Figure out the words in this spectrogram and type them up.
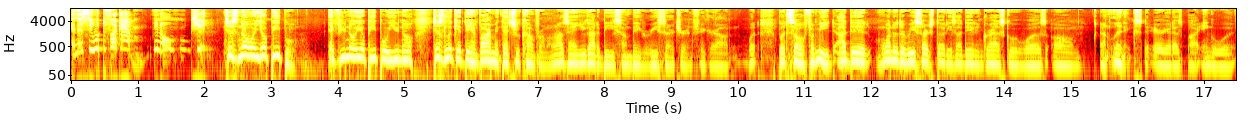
And then see what the fuck happened. You know, shit. just knowing your people. If you know your people, you know. Just look at the environment that you come from. I'm not saying you got to be some big researcher and figure out what. But so for me, I did one of the research studies I did in grad school was um, at Lenox, the area that's by Inglewood.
